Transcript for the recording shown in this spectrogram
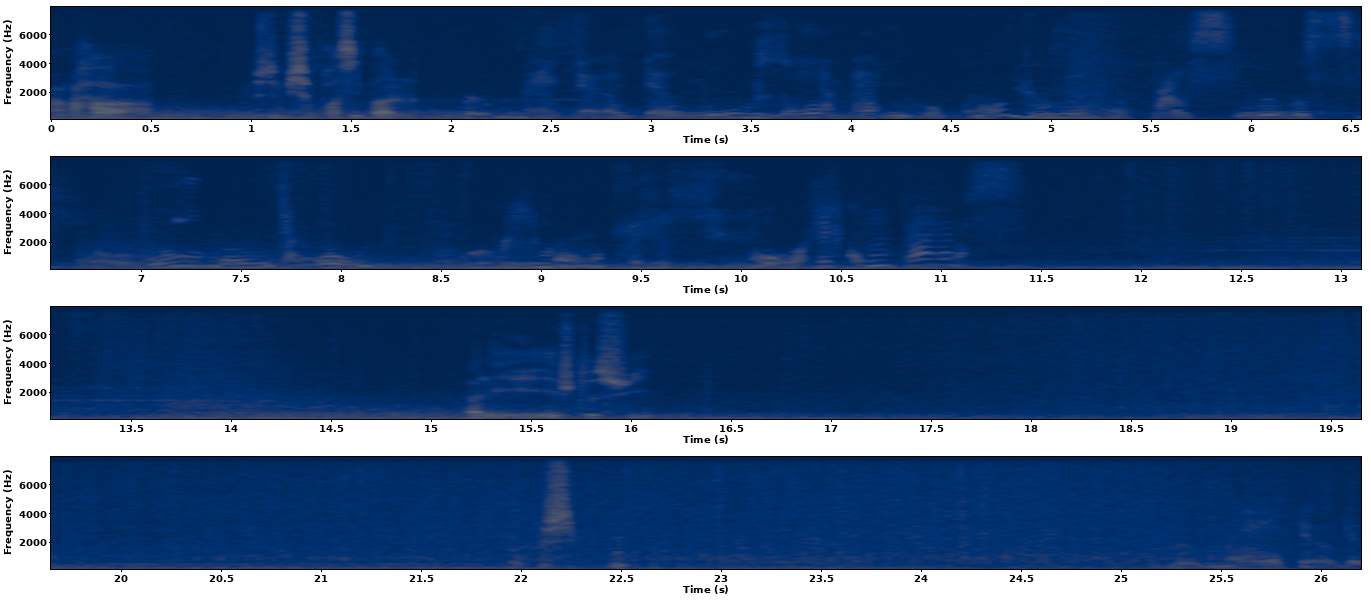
Ah ah, plus de mission principale. Va nous conduire au précieux ciel. Lui montrons, lui montrer nos récompenses. Allez, je te suis. Ah, plus il peut. Le maître de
